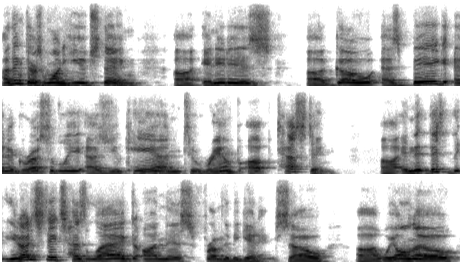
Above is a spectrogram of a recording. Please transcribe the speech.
I think there's one huge thing, uh, and it is uh, go as big and aggressively as you can to ramp up testing. Uh, and th- this, the United States has lagged on this from the beginning. So uh, we all know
